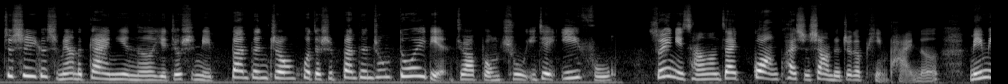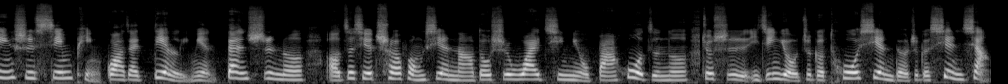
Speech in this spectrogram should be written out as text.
这是一个什么样的概念呢？也就是你半分钟或者是半分钟多一点，就要缝出一件衣服。所以你常常在逛快时尚的这个品牌呢，明明是新品挂在店里面，但是呢，呃，这些车缝线呢都是歪七扭八，或者呢，就是已经有这个脱线的这个现象。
